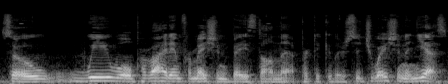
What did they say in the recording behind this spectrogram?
So we will provide information based on that particular situation. And yes,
